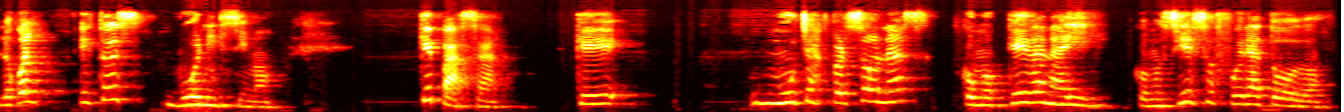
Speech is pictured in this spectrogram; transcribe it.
lo cual, esto es buenísimo. ¿Qué pasa? Que muchas personas como quedan ahí, como si eso fuera todo.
